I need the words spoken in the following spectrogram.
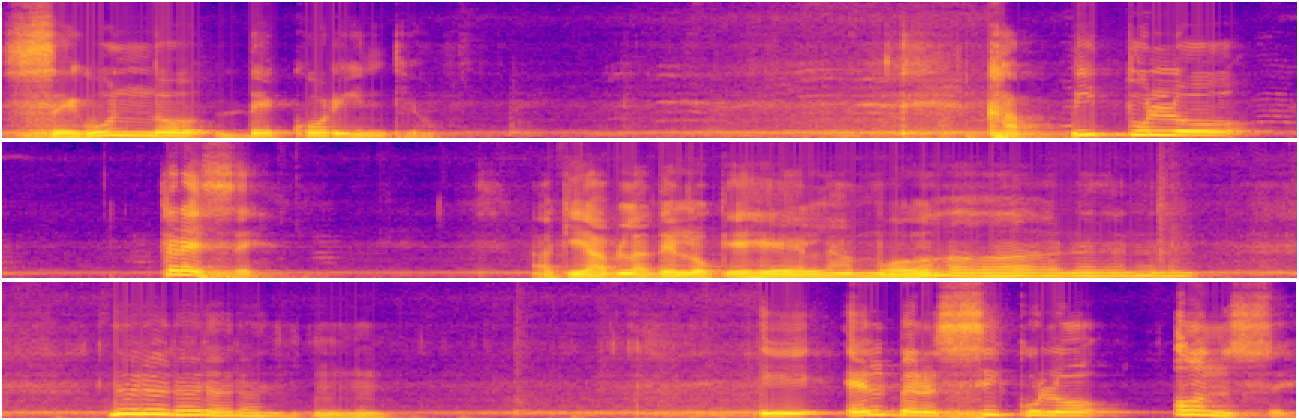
Segundo de Corintio. Capítulo 13. Aquí habla de lo que es el amor. Y el versículo 11.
